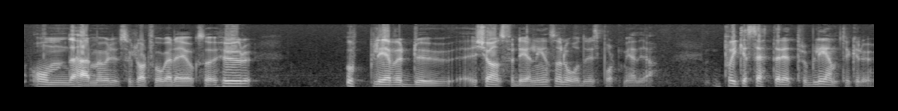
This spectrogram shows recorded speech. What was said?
om det här, men jag vill såklart fråga dig också. Hur upplever du eh, könsfördelningen som råder i sportmedia? På vilka sätt är det ett problem tycker du?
